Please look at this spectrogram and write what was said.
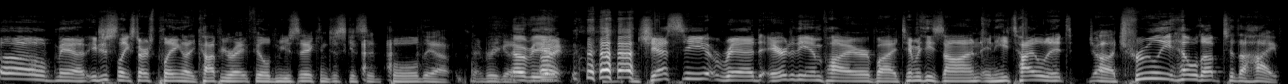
oh man, he just like starts playing like copyright filled music and just gets it pulled. Yeah, very good. That would be All it. right. Jesse read "Heir to the Empire" by Timothy Zahn, and he titled it uh, "Truly Held Up to the Hype."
